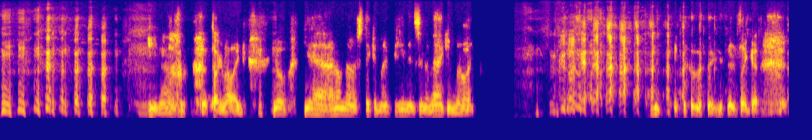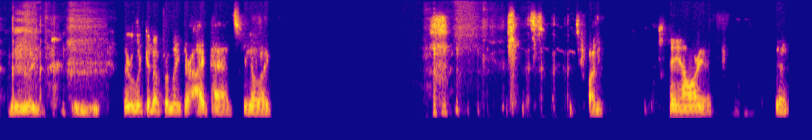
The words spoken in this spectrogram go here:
you know, talking about like, no, yeah, I don't know, sticking my penis in a vacuum. They're like, there's like a, there's like- they're looking up from like their iPads, you know, like, it's, it's funny. Hey, how are you? Good.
